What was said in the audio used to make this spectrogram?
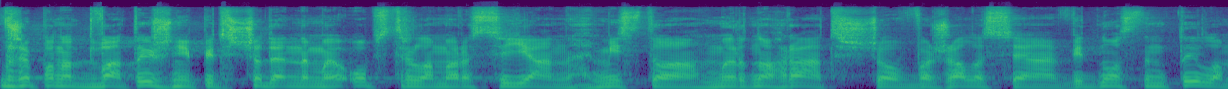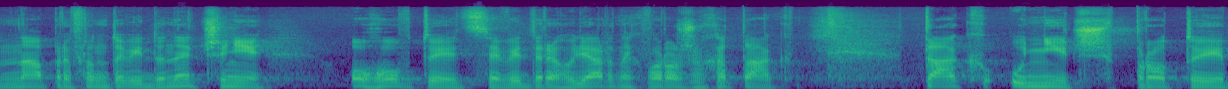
Вже понад два тижні під щоденними обстрілами росіян місто Мирноград, що вважалося відносним тилом на прифронтовій Донеччині, оговтується від регулярних ворожих атак. Так, у ніч проти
